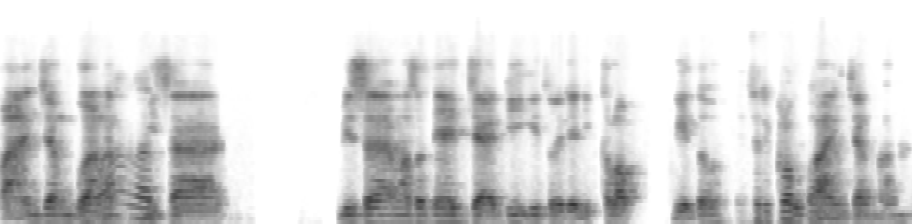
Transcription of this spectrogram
panjang banget, Banget. bisa bisa maksudnya jadi gitu jadi klop gitu Jadi banget. panjang banget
